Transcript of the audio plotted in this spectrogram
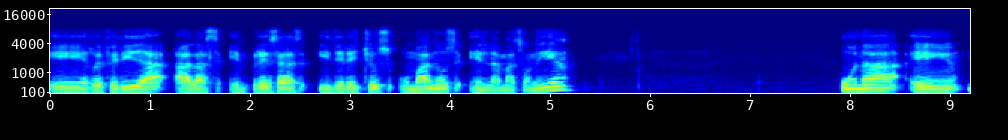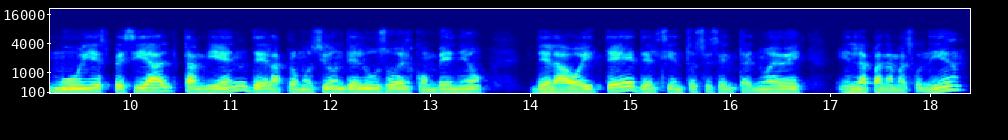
eh, referida a las empresas y derechos humanos en la Amazonía. Una eh, muy especial también de la promoción del uso del convenio de la OIT del 169 en la Panamazonía,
